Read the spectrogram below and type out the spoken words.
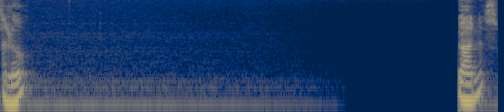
Hallo? Johannes?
